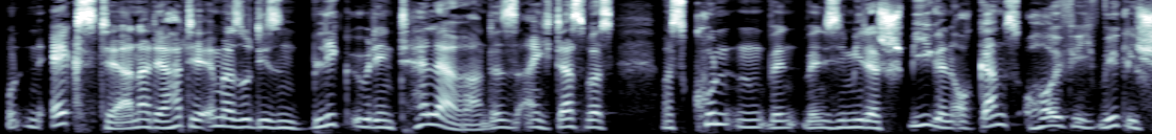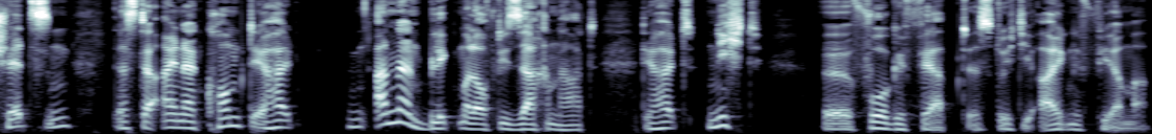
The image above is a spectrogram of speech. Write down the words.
Und ein Externer, der hat ja immer so diesen Blick über den Tellerrand. Das ist eigentlich das, was, was Kunden, wenn, wenn sie mir das spiegeln, auch ganz häufig wirklich schätzen, dass da einer kommt, der halt einen anderen Blick mal auf die Sachen hat, der halt nicht äh, vorgefärbt ist durch die eigene Firma.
